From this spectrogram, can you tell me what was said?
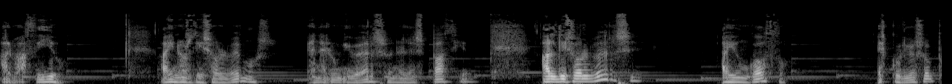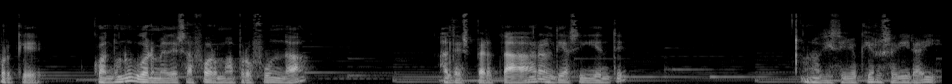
al vacío, ahí nos disolvemos en el universo, en el espacio. Al disolverse hay un gozo. Es curioso porque cuando uno duerme de esa forma profunda, al despertar al día siguiente, uno dice, yo quiero seguir ahí.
